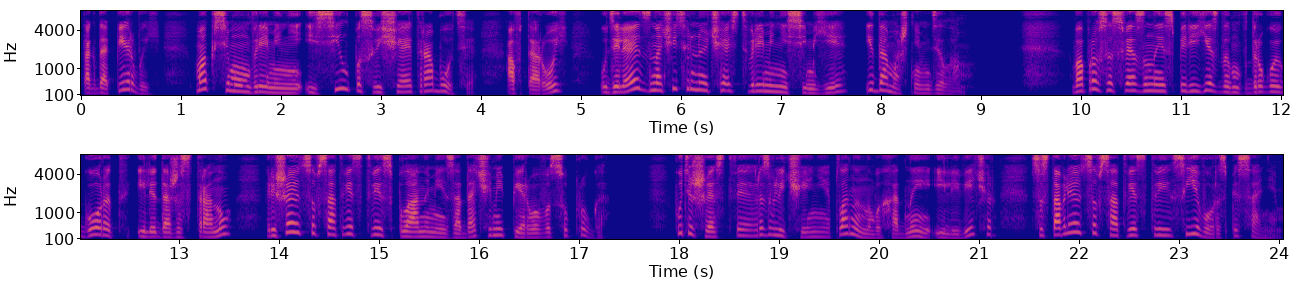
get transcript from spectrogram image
Тогда первый максимум времени и сил посвящает работе, а второй уделяет значительную часть времени семье и домашним делам. Вопросы, связанные с переездом в другой город или даже страну, решаются в соответствии с планами и задачами первого супруга. Путешествия, развлечения, планы на выходные или вечер составляются в соответствии с его расписанием.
